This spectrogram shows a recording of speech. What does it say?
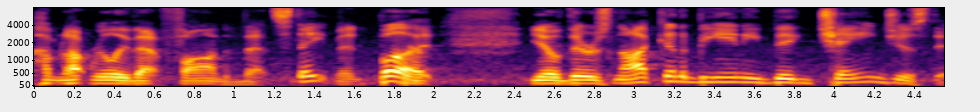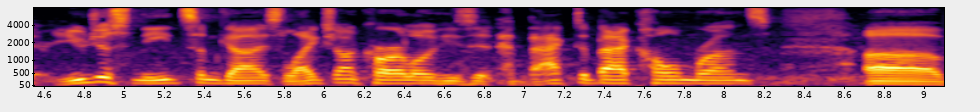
I'm not really that fond of that statement, but you know, there's not going to be any big changes there. You just need some guys like Giancarlo. He's at back-to-back home runs. Uh,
